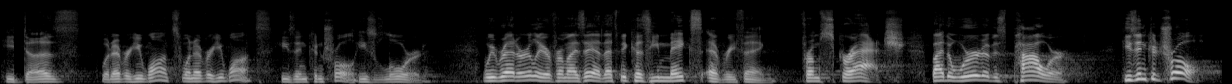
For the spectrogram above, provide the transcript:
he does whatever he wants whenever he wants. He's in control, he's Lord. We read earlier from Isaiah, that's because he makes everything from scratch by the word of his power. He's in control,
